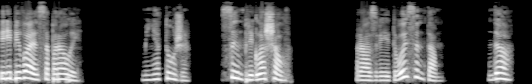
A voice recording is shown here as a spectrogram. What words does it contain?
перебивая сапоралы. «Меня тоже. Сын приглашал». «Разве и твой сын там?» «Да»,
